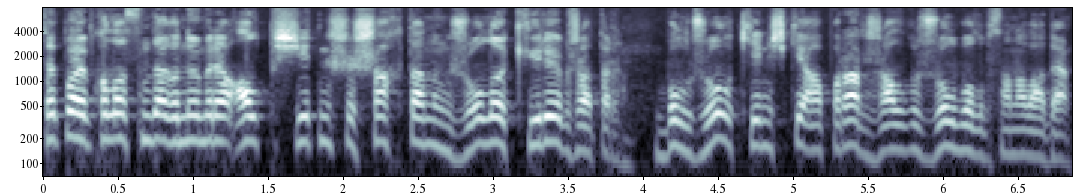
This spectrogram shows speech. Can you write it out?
Сәтпаев қаласындағы нөмірі 67-ші шахтаның жолы күйреп жатыр. Бұл жол кенішке апарар жалғыз жол болып саналады.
